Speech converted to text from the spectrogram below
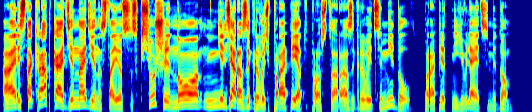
Аристократка один на один остается с Ксюшей, но нельзя разыгрывать парапет. Просто разыгрывается мидл. Парапет не является мидом.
